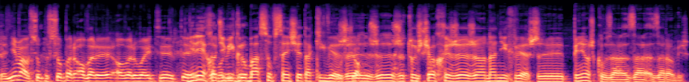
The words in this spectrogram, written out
Ja nie mam super, super over, overweight. y, Ty, Nie, nie, chodzi mi grubasów w sensie takich, wiesz, że, że, że tuściochy, że, że na nich, wiesz, y, pieniążków za, za, zarobisz.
